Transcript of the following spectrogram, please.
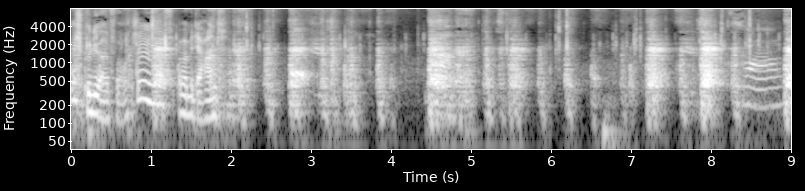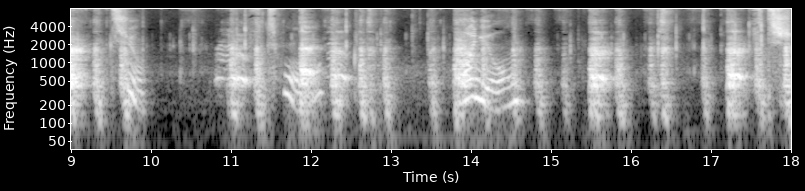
Ich kühl die einfach. Tschüss. Aber mit der Hand. Tjo. Tjo. Moin, Jung. Tsch.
